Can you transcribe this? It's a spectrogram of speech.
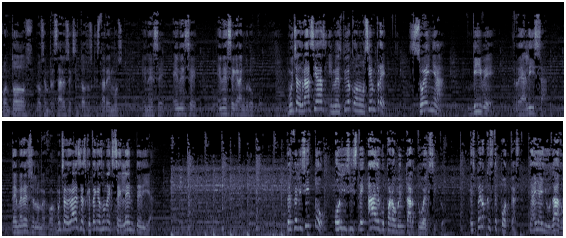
Con todos los empresarios exitosos que estaremos en ese, en ese, en ese gran grupo. Muchas gracias y me despido como siempre. Sueña, vive, realiza. Te mereces lo mejor. Muchas gracias, que tengas un excelente día. Te felicito. Hoy hiciste algo para aumentar tu éxito. Espero que este podcast te haya ayudado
